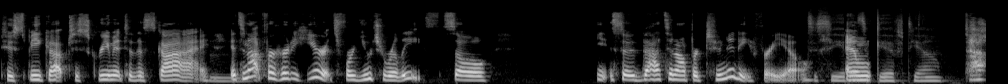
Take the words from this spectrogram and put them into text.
to speak up, to scream it to the sky. Mm. It's not for her to hear; it's for you to release. So, so that's an opportunity for you. To see it And- as a gift yeah. Oh,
